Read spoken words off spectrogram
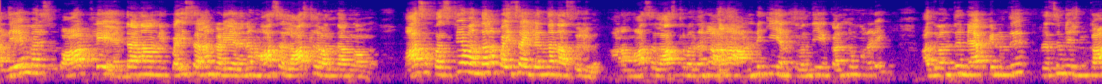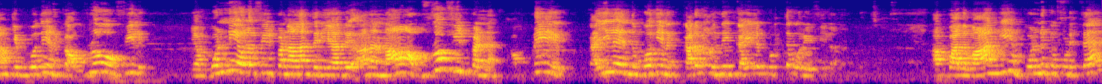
அதே மாதிரி ஸ்பாட்லயே ஏன்டா நீ பைசாலாம் கிடையாதுன்னா மாசம் லாஸ்ட்ல வந்தாங்க அவங்க. மாசம் ஃபர்ஸ்டே வந்தாலும் பைசா இல்லைன்னு தான் நான் சொல்லுவேன். ஆனா மாசம் லாஸ்ட்ல வந்தாங்க. ஆனா அன்னைக்கு எனக்கு வந்து என் கண்ணு முன்னாடி அது வந்து நேப்கின் வந்து பிரசன்டேஷன் காமிக்கும் போது எனக்கு அவ்வளோ ஃபீல் என் பொண்ணு எவ்வளவு ஃபீல் பண்ணாலும் தெரியாது. ஆனா நான் அவ்வளோ ஃபீல் பண்ணேன். அப்படியே கையில இருந்தபோது எனக்கு கடவுள் வந்து என் கையில கொடுத்த ஒரு ஃபீல் அப்ப அதை வாங்கி என் பொண்ணுக்கு கொடுத்தேன்.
